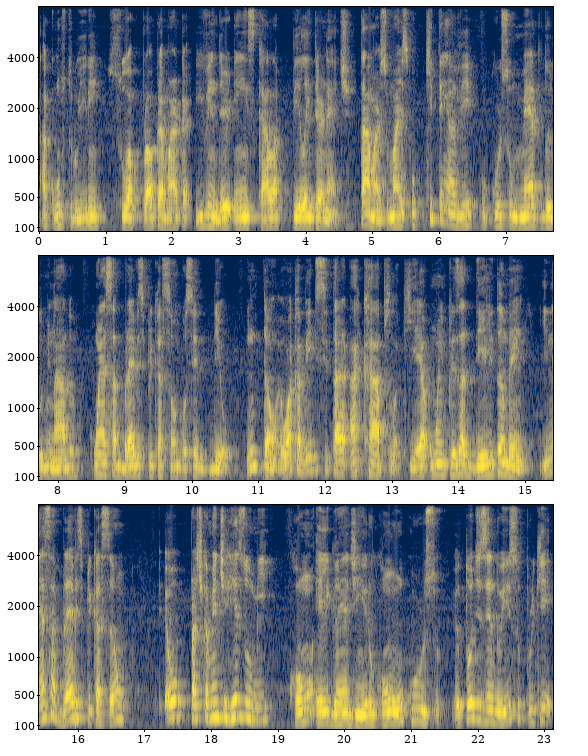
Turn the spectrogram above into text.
a construírem sua própria marca e vender em escala pela internet. Tá, Márcio, mas o que tem a ver o curso Método Iluminado com essa breve explicação que você deu? Então, eu acabei de citar a Cápsula, que é uma empresa dele também. E nessa breve explicação, eu praticamente resumi como ele ganha dinheiro com o curso. Eu estou dizendo isso porque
